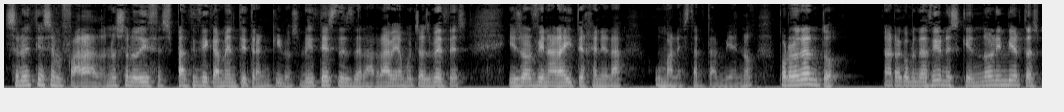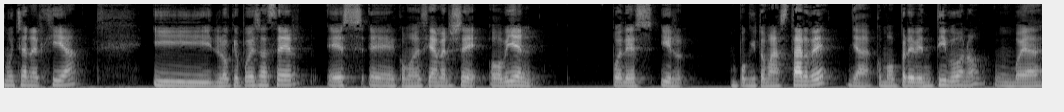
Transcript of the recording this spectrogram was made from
se lo dices enfadado, no se lo dices pacíficamente y tranquilo, se lo dices desde la rabia muchas veces y eso al final ahí te genera un malestar también, ¿no? Por lo tanto, la recomendación es que no le inviertas mucha energía y lo que puedes hacer es, eh, como decía Merced, o bien puedes ir un poquito más tarde, ya como preventivo, ¿no? Voy a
